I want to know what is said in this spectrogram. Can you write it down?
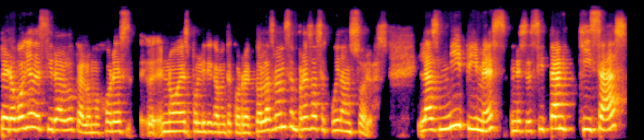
pero voy a decir algo que a lo mejor es, eh, no es políticamente correcto. Las grandes empresas se cuidan solas. Las MIPIMES necesitan quizás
